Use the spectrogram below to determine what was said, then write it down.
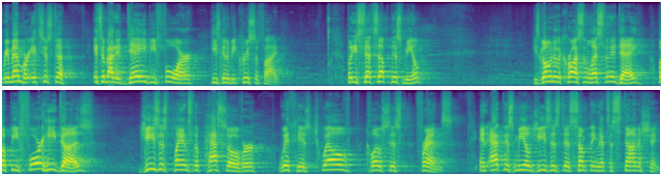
Remember, it's just a it's about a day before he's going to be crucified. But he sets up this meal. He's going to the cross in less than a day, but before he does, Jesus plans the Passover with his 12 closest friends. And at this meal, Jesus does something that's astonishing.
